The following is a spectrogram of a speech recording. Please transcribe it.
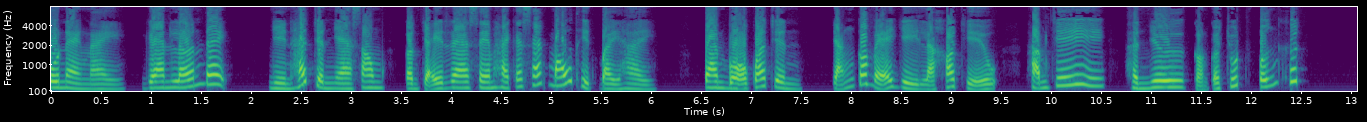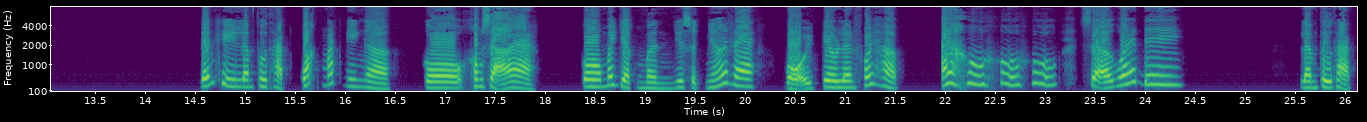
cô nàng này, gan lớn đấy. Nhìn hết trần nhà xong, còn chạy ra xem hai cái xác máu thịt bầy hầy toàn bộ quá trình, chẳng có vẻ gì là khó chịu. Thậm chí, hình như còn có chút phấn khích. Đến khi lâm thu thạch quắt mắt nghi ngờ, cô không sợ à? Cô mới giật mình như sực nhớ ra, vội kêu lên phối hợp, a hu hu hu, sợ quá đi. Lâm thu thạch,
